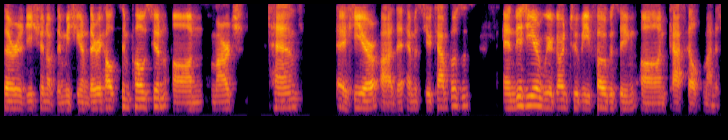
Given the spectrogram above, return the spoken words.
third edition of the Michigan Dairy Health Symposium on March 10th uh, here at the MSU campus. And this year, we're going to be focusing on calf health management.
